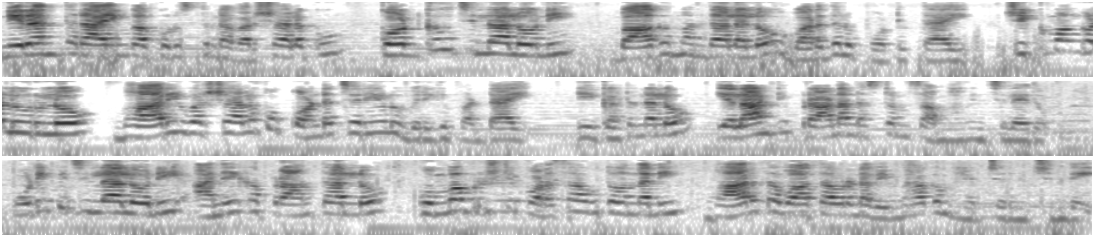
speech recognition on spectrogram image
నిరంతరాయంగా కురుస్తున్న వర్షాలకు కొడ్గవ్ జిల్లాలోని బాగమందాలలో వరదలు పోటెత్తాయి. చిక్మంగళూరులో భారీ వర్షాలకు కొండచర్యలు విరిగిపడ్డాయి. ఈ ఘటనలో ఎలాంటి ప్రాణ నష్టం సంభవించలేదు. ఉడిపి జిల్లాలోని అనేక ప్రాంతాల్లో కుంభవృష్టి కొనసాగుతోందని భారత వాతావరణ విభాగం హెచ్చరించింది.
